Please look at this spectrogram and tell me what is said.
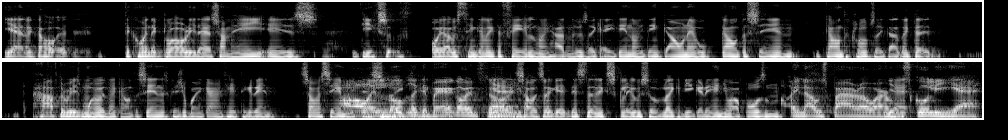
Yeah, like the whole, uh, the kind of glory days for me is the. I always think of like the feeling I had when I was like 18, 19, going out, going to sin, going to clubs like that. Like the half the reason why I like going to sin is because you weren't guaranteed to get in. So it seemed like oh, this. I love like, the bear going story. Yeah, so it's like a, this little exclusive. Like if you get in, you are buzzing. I know Sparrow or Yeah. Scully, yeah.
